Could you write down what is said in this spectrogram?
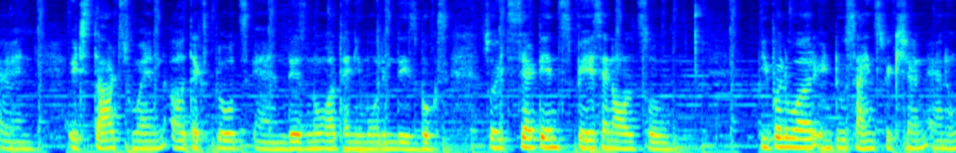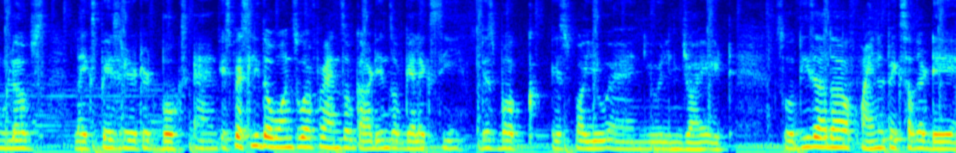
and it starts when earth explodes and there's no earth anymore in these books. So it's set in space and also people who are into science fiction and who loves like space related books and especially the ones who are fans of guardians of galaxy this book is for you and you will enjoy it. So these are the final picks of the day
